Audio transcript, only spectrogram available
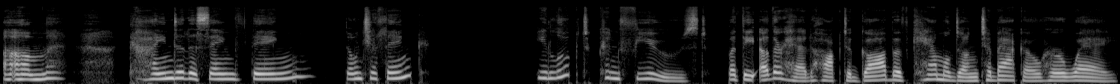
Um, kinda the same thing, don't you think? He looked confused, but the other head hawked a gob of camel dung tobacco her way.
